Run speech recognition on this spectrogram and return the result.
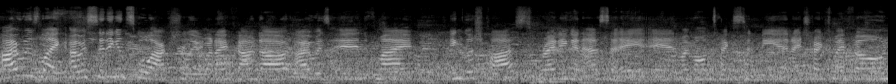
I was like, I was sitting in school actually when I found out I was in my English class writing an essay, and my mom texted me, and I checked my phone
